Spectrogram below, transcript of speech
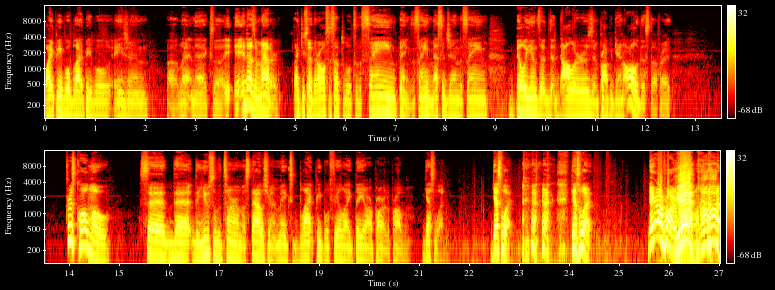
White people, black people, Asian, uh, Latinx, uh, it, it doesn't matter. Like you said, they're all susceptible to the same things, the same messaging, the same billions of dollars and propaganda, all of this stuff, right? Chris Cuomo said that the use of the term establishment makes black people feel like they are part of the problem. Guess what? Guess what? Guess what? They are part of the Yeah, problem. uh-huh.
